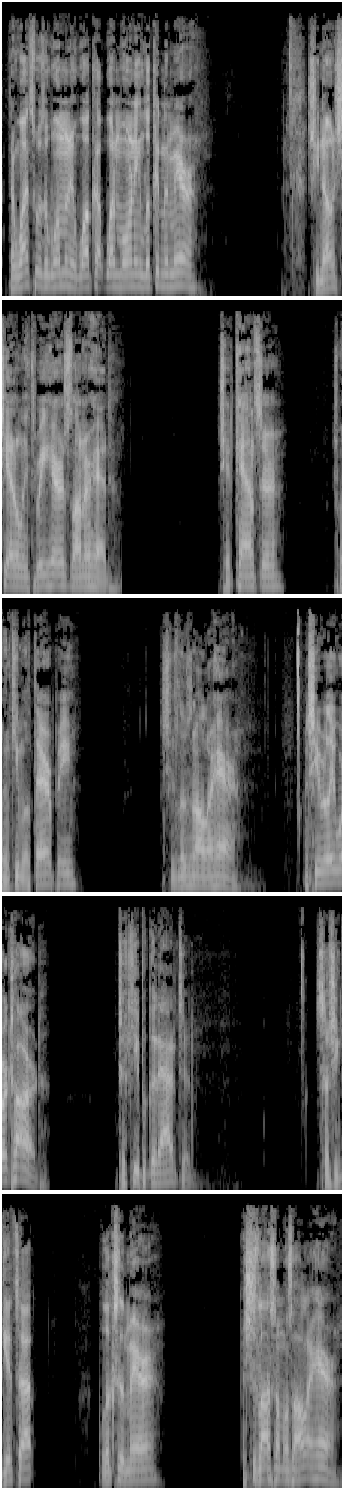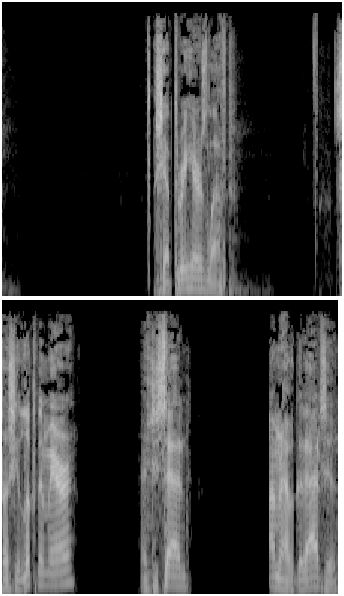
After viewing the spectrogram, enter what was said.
There once was a woman who woke up one morning, looked in the mirror. She knows she had only three hairs on her head. She had cancer. She went to chemotherapy. She was losing all her hair. And she really worked hard to keep a good attitude. So she gets up, looks in the mirror, and she's lost almost all her hair. She had three hairs left. So she looked in the mirror and she said, I'm going to have a good attitude.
